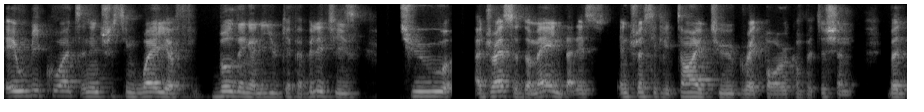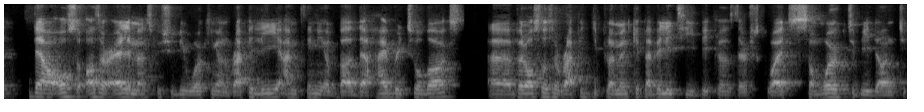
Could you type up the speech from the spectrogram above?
It would be quite an interesting way of building on EU capabilities to address a domain that is intrinsically tied to great power competition. But there are also other elements we should be working on rapidly. I'm thinking about the hybrid toolbox, uh, but also the rapid deployment capability because there's quite some work to be done to,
